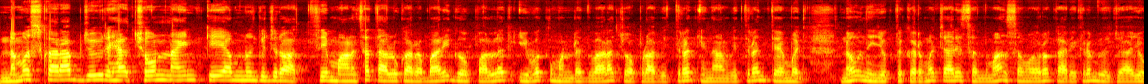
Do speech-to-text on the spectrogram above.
નમસ્કાર, આપ જોઈ રહ્યા છો નાઇન કે એમનું ગુજરાત. જે માણસા તાલુકા રબારી ગોપાલક યુવક મંડળ દ્વારા ચોપડા વિતરણ, ઇનામ વિતરણ તેમજ નવનિયુક્ત કર્મચારી સન્માન સમારોહ કાર્યક્રમ યોજાયો.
